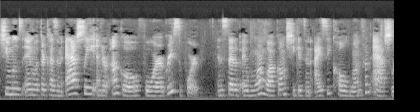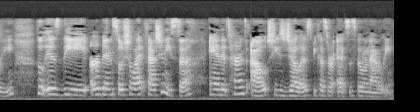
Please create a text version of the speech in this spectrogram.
she moves in with her cousin Ashley and her uncle for grief support. Instead of a warm welcome, she gets an icy cold one from Ashley, who is the urban socialite fashionista. And it turns out she's jealous because her ex is feeling Natalie.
